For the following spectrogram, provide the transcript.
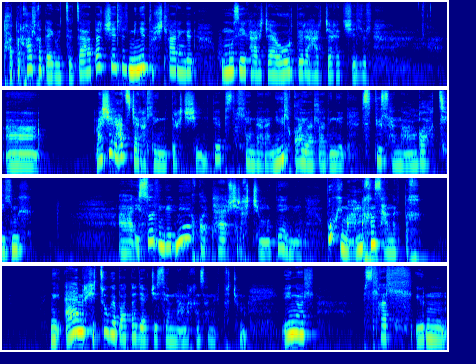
тодорхойлоход айгүй зүй. За одоо жишээлбэл миний туршлагаар ингээд хүмүүсийг харж байгаа, өөр дээрээ харж байхад жишээлбэл аа маш их аз жаргалыг мэдрэх жишээ нь тий бяцлалын дараа нэг л гой болоод ингээд сэтгэл санаа онгоох цэлмэх а эсвэл ингээд нэг гой тайвшрах ч юм уу тий ингээд бүх юм амархан санагдах нэг амар хэцүүгээ бодоод явж исэн юм намархан санагдах ч юм уу. Энэ бол бясалгал ер нь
